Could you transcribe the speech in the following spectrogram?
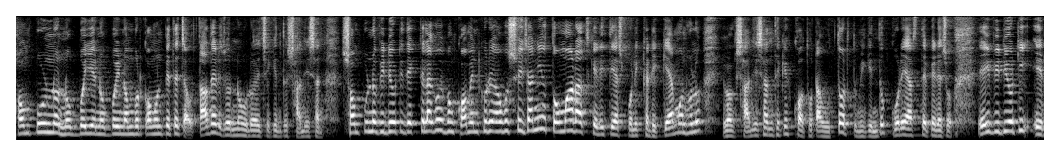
সম্পূর্ণ নব্বইয়ে নব্বই নম্বর কমন পেতে চাও, তাদের জন্যও রয়েছে কিন্তু সাজেশন সম্পূর্ণ ভিডিওটি দেখতে লাগো এবং কমেন্ট করে অবশ্যই জানিও তোমার আজকের ইতিহাস পরীক্ষাটি কেমন হলো এবং সাজেশন থেকে কতটা উত্তর তুমি কিন্তু করে আসতে পেরেছ। এই ভিডিওটি এর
